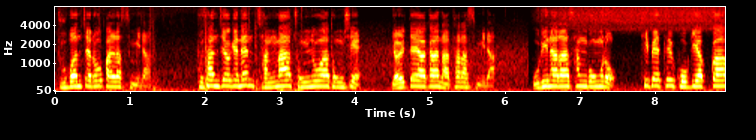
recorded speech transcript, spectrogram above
두 번째로 빨랐습니다. 부산 지역에는 장마 종료와 동시에 열대야가 나타났습니다. 우리나라 상공으로 티베트 고기압과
